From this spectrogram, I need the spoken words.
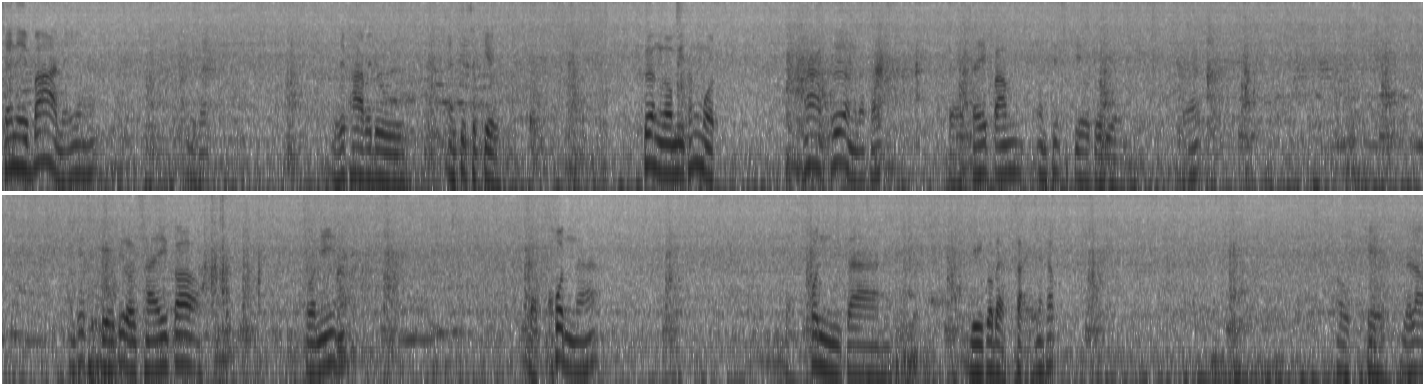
ใช้ในบ้านอย่างเงี้ยฮะนี่ครับเดี๋ยวจะพาไปดูแอนติสเกล เครื่องเรามีทั้งหมด 5 เครื่องนะครับ แต่ใช้ปั๊มแอนติสเกลตัวเดียวนะฮะที่สเกลที่เราใช้ก็ตัวนี้นะแบบข้นนะฮะแบบข้นจะดีกว่าแบบใสนะครับ โอเค เดี๋ยวเรา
